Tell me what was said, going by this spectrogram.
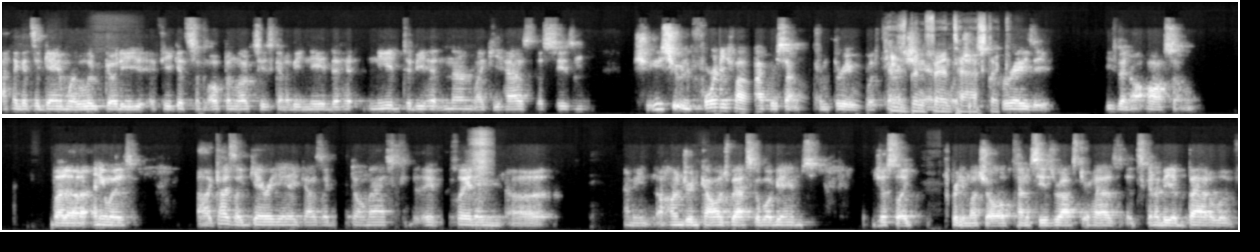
I think it's a game where Luke Goode, if he gets some open looks, he's going to be need to hit, need to be hitting them like he has this season. He's shooting forty five percent from three with Terrence He's been Shannon, fantastic, crazy. He's been awesome. But uh, anyways, uh, guys like Guerrier, guys like Domask, they've played in, uh, I mean, 100 college basketball games. just like pretty much all of Tennessee's roster has. It's going to be a battle of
